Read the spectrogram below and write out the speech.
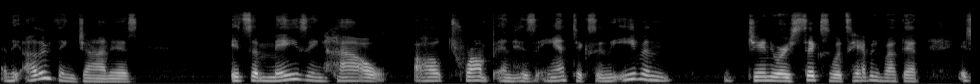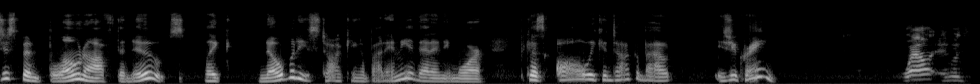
And the other thing, John, is it's amazing how all Trump and his antics and even January 6th, what's happening about that, it's just been blown off the news. Like nobody's talking about any of that anymore because all we can talk about is Ukraine. Well, it was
